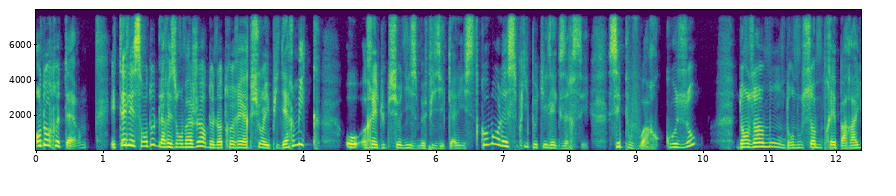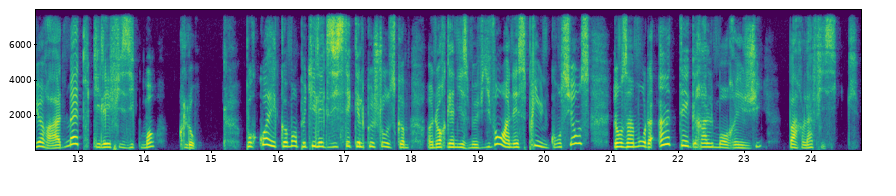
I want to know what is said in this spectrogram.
En d'autres termes, et telle est sans doute la raison majeure de notre réaction épidermique au réductionnisme physicaliste, comment l'esprit peut-il exercer ses pouvoirs causaux dans un monde dont nous sommes prêts par ailleurs à admettre qu'il est physiquement clos? Pourquoi et comment peut-il exister quelque chose comme un organisme vivant, un esprit, une conscience, dans un monde intégralement régi par la physique?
